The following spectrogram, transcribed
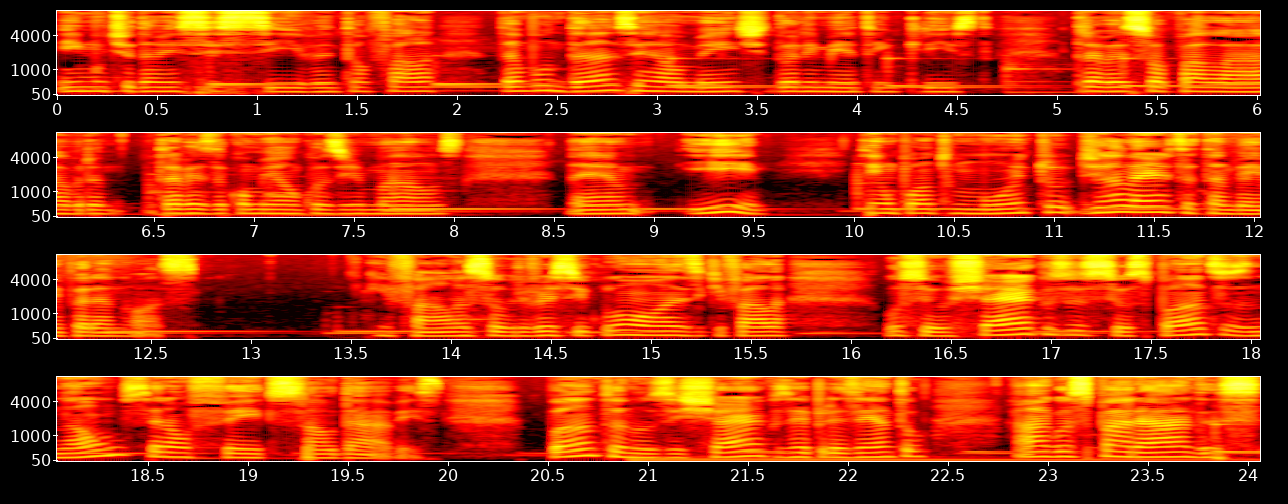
em multidão excessiva. Então fala da abundância realmente do alimento em Cristo, através da sua palavra, através da comunhão com os irmãos, né? E tem um ponto muito de alerta também para nós, que fala sobre o versículo 11, que fala os seus charcos e os seus pantos não serão feitos saudáveis. Pântanos e charcos representam águas paradas,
